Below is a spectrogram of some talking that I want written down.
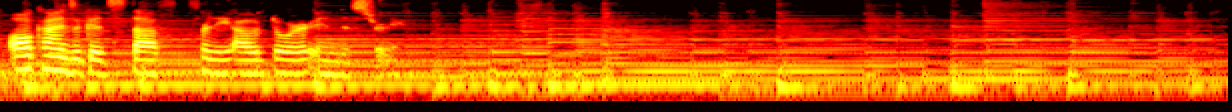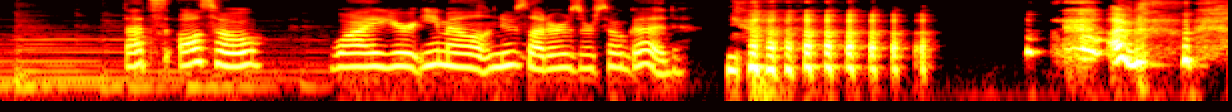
all kinds of good stuff for the outdoor industry. That's also why your email newsletters are so good. I'm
